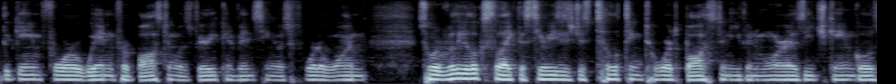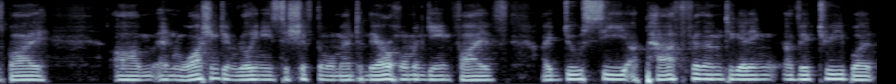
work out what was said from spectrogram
the game four win for Boston was very convincing. It was four to one. So it really looks like the series is just tilting towards Boston even more as each game goes by. Um, and Washington really needs to shift the momentum. They are home in game five. I do see a path for them to getting a victory, but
